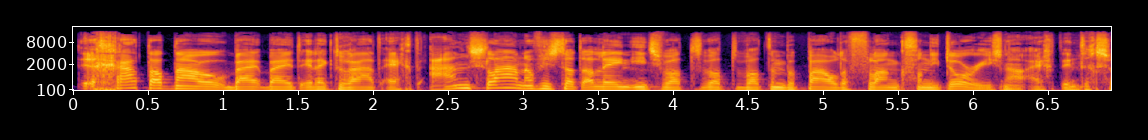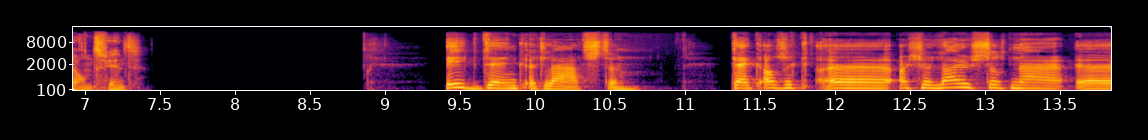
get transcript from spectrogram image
Gaat dat nou bij, bij het electoraat echt aanslaan? Of is dat alleen iets wat, wat, wat een bepaalde flank van die Tories nou echt interessant vindt? Ik denk het laatste. Kijk, als, ik, uh, als je luistert naar uh,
